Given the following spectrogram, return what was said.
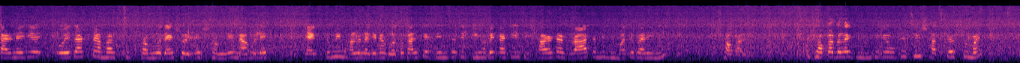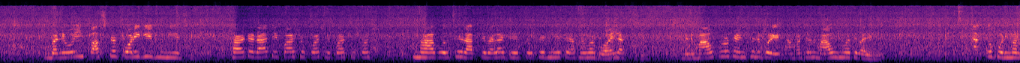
কারণ এই যে ওয়েদারটা আমার খুব সঙ্গ দেয় শরীরের সঙ্গে, না হলে একদমই ভালো লাগে না। গতকালকের দিনটাতে কীভাবে কাটিয়েছি, সারাটা রাত আমি ঘুমাতে পারিনি সকাল। সকালবেলায় ঘুম থেকে উঠেছি সাতটার সময়। মানে ওই পাঁচটার পরে গিয়ে ঘুমিয়েছি। সারাটা রাত এপাশ, ওপাশ এপাশ, ওপাশ। মা বলছে রাত্রেবেলা যে তোকে নিয়ে তো এখন আমার ভয় লাগছে। মানে মাও পুরো টেনশনে পড়ে গেছে, আমার জন্য মাও ঘুমাতে পারেনি। এত পরিমাণ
